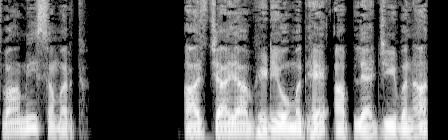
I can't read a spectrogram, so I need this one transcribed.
स्वामी समर्थ. आजच्या या व्हिडिओमध्ये आपल्या जीवनात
